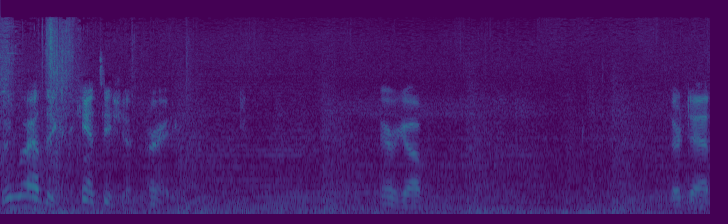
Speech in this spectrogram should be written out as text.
Doing wild can't see shit. Alrighty. Go. They're dead.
